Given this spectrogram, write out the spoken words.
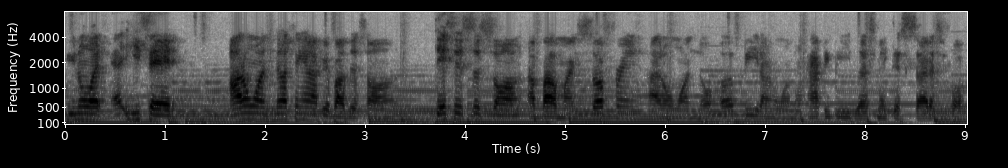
You know what he said? I don't want nothing happy about this song. This is a song about my suffering. I don't want no upbeat. I don't want no happy beat. Let's make this sad as fuck.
